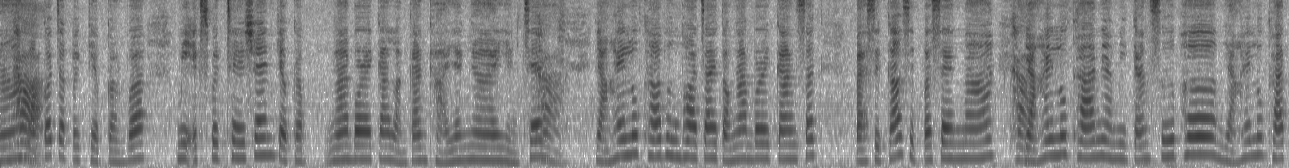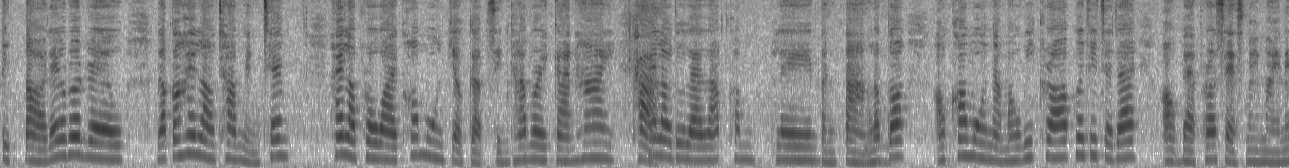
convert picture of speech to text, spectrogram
นะค่ะเราก็จะไปเก็บก่อนว่ามี expectation เกี่ยวกับงานบริการหลังการขายยังไง อย่างเช่นค่ะอยากให้ลูกค้าพึงพอใจต่องานบริการสัก80-90%นะค่ะอยากให้ลูกค้าเนี่ยมีการซื้อเพิ่ม อยากให้ลูกค้าติดต่อได้รวดเร็ว แล้วก็ให้เราทำอย่างเช่น ให้เรา provide ข้อมูลเกี่ยวกับสินค้าบริการให้ ค่ะให้เราดูแลรับคอมเพลนต่างๆ แล้วก็เอาข้อมูลนะมาวิเคราะห์ เพื่อที่จะได้ออกแบบ process ใหม่ๆ ใน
